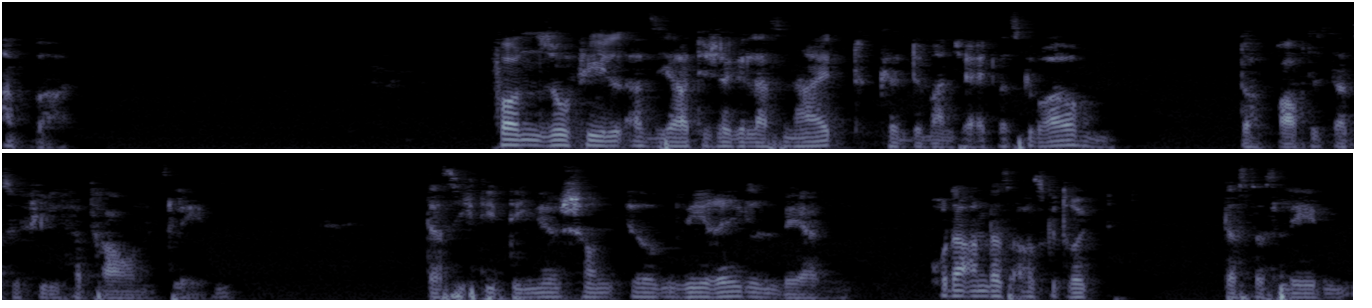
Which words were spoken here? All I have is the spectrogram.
abwarten. Von so viel asiatischer Gelassenheit könnte mancher etwas gebrauchen, doch braucht es dazu viel Vertrauen ins Leben, dass sich die Dinge schon irgendwie regeln werden, oder anders ausgedrückt, dass das Leben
